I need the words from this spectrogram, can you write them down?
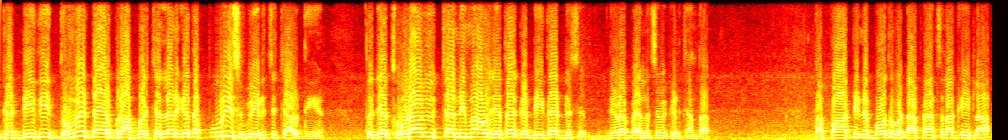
ਗੱਡੀ ਦੀ ਦੋਵੇਂ ਟਾਇਰ ਬਰਾਬਰ ਚੱਲਣਗੇ ਤਾਂ ਪੂਰੀ ਸਪੀਡ 'ਚ ਚੱਲਦੀ ਹੈ ਤਾਂ ਜੇ ਥੋੜਾ ਵੀ ਉੱਚਾ ਨੀਵਾਂ ਹੋ ਜੇ ਤਾਂ ਗੱਡੀ ਦਾ ਡਿਸ- ਜਿਹੜਾ ਬੈਲੈਂਸ ਵੀ ਗਿਰ ਜਾਂਦਾ। ਤਾਂ ਪਾਰਟੀ ਨੇ ਬਹੁਤ ਵੱਡਾ ਫੈਸਲਾ ਕੀਤਾ।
